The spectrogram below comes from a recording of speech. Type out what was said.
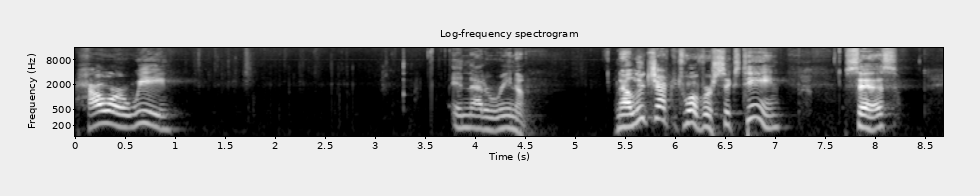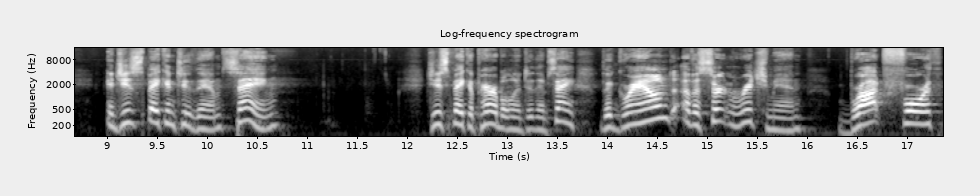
how are we in that arena. Now, Luke chapter 12, verse 16 says, And Jesus spake unto them, saying, Jesus spake a parable unto them, saying, The ground of a certain rich man brought forth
